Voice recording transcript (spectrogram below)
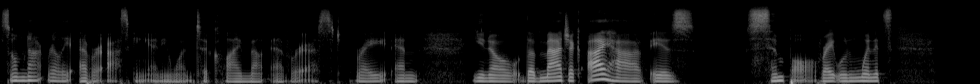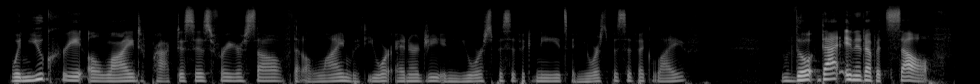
So I'm not really ever asking anyone to climb Mount Everest, right? And you know, the magic I have is simple, right? When when it's when you create aligned practices for yourself that align with your energy and your specific needs and your specific life, th- that in and of itself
